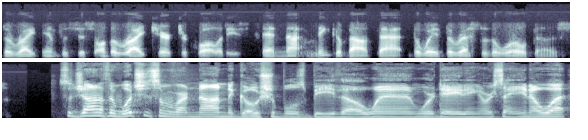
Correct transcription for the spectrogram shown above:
the right emphasis on the right character qualities and not think about that the way the rest of the world does. So, Jonathan, what should some of our non negotiables be, though, when we're dating or saying, you know what,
